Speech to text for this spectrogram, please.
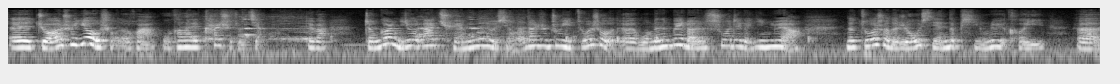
呃，主要是右手的话，我刚才一开始就讲，对吧？整个你就拉全弓就行了。但是注意左手，呃，我们为了说这个音乐啊，那左手的揉弦的频率可以呃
